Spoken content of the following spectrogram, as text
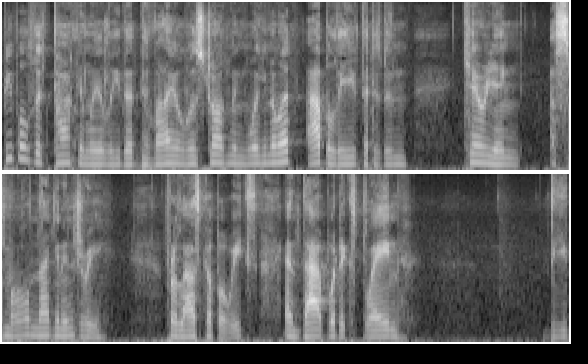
people have been talking lately that Di Vaio was struggling. Well, you know what? I believe that he's been carrying a small nagging injury for the last couple of weeks, and that would explain the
